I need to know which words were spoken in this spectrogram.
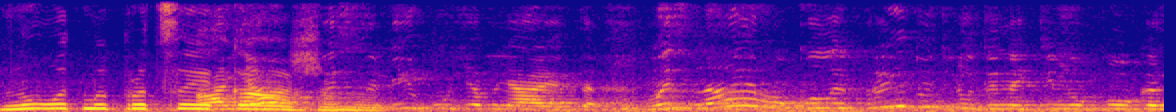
Ну от ми про це і а як кажемо. ви собі уявляєте? Ми знаємо, коли прийдуть люди на кінопоказ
